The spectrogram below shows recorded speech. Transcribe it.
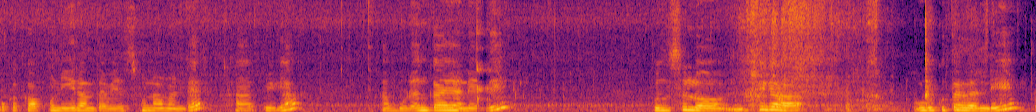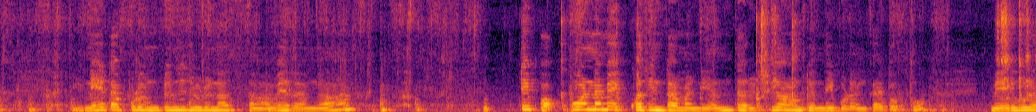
ఒక కప్పు నీరంతా వేసుకున్నామంటే హ్యాపీగా ఆ బుడంకాయ అనేది పులుసులో మంచిగా ఉడుకుతుందండి. తినేటప్పుడు ఉంటుంది చూడు నా సామె ఉట్టి పప్పు అన్నమే ఎక్కువ తింటామండి. అంత రుచిగా ఉంటుంది బుడంకాయ పప్పు. మీరు కూడా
